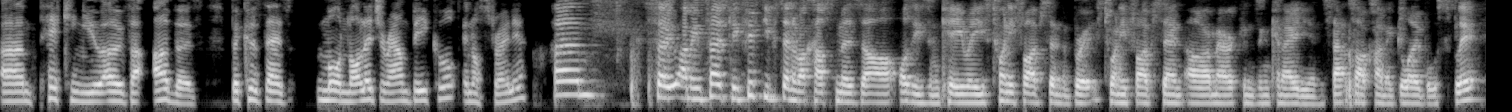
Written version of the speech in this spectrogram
um, picking you over others because there's more knowledge around B Corp in Australia? Um, so, I mean, firstly, 50% of our customers are Aussies and Kiwis, 25% are Brits, 25% are Americans and Canadians. That's our kind of global split.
